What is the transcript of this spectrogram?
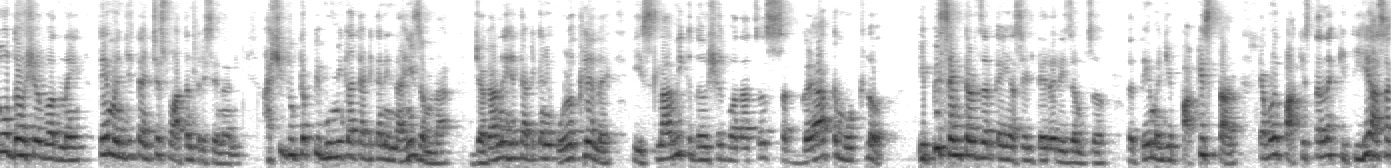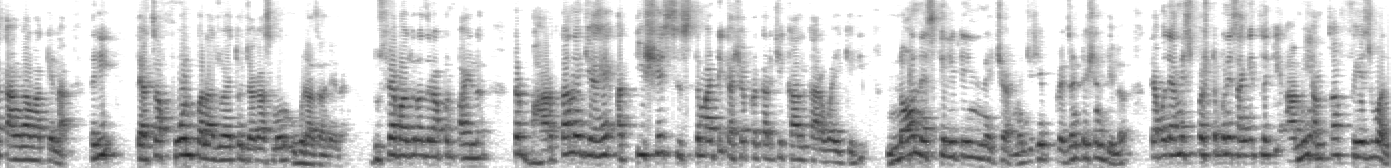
तो दहशतवाद नाही ते म्हणजे त्यांचे स्वातंत्र्य सेनानी. अशी दुटप्पी भूमिका त्या ठिकाणी नाही जमणार. जगाने हे त्या ठिकाणी ओळखलेलं आहे की इस्लामिक दहशतवादाचं सगळ्यात मोठं इपी सेंटर जर काही असेल टेररिझमचं तर ते म्हणजे पाकिस्तान. त्यामुळे पाकिस्ताननं कितीही असा कांगावा केला तरी त्याचा फोनपणा जो आहे तो जगासमोर उघडा झालेला आहे. दुसऱ्या बाजूला जर आपण पाहिलं तर भारतानं जे आहे अतिशय सिस्टमॅटिक अशा प्रकारची काल कारवाई केली. नॉन एस्केलेटिंग नेचर म्हणजे जे प्रेझेंटेशन दिलं त्यामध्ये आम्ही स्पष्टपणे सांगितलं की आम्ही आमचा फेज वन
